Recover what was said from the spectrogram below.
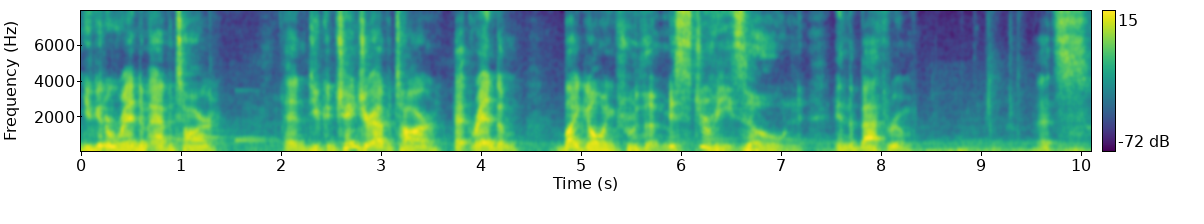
You get a random avatar, and you can change your avatar at random by going through the mystery zone in the bathroom. That's.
